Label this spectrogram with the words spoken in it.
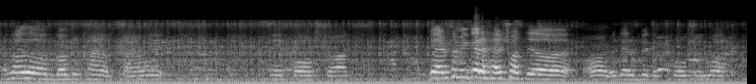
I thought the guns were kind of silent. Paintball shots. Yeah, every time you get a headshot, the um, it got a big explosion. Look.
